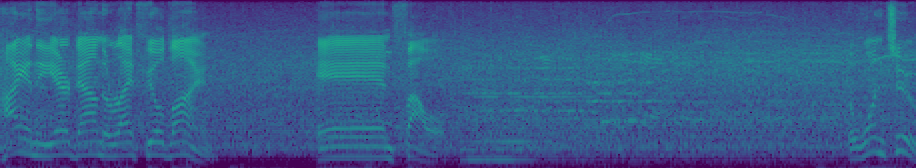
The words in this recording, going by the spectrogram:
High in the air down the right field line. And foul. The one-two.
